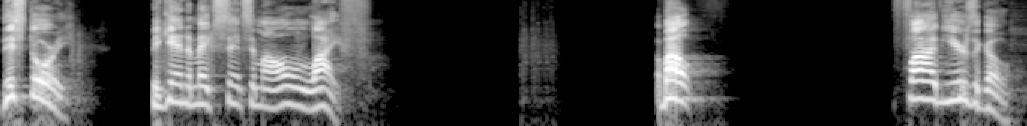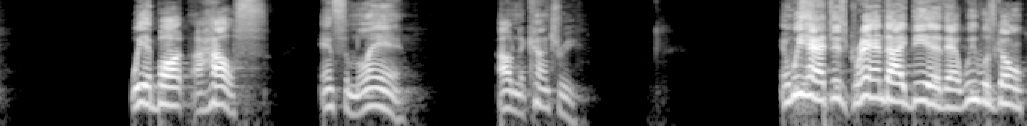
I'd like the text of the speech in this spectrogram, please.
this story began to make sense in my own life. About five years ago, we had bought a house and some land out in the country. And we had this grand idea that we was going to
